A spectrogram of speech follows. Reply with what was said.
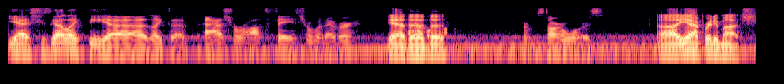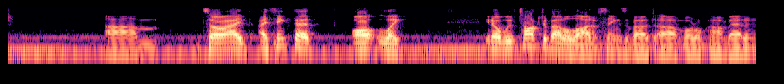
yeah, she's got like the uh like the Asheroth face or whatever Yeah, the, the, from Star Wars. Uh, yeah, pretty much. Um, so I I think that all like, you know, we've talked about a lot of things about uh, Mortal Kombat and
